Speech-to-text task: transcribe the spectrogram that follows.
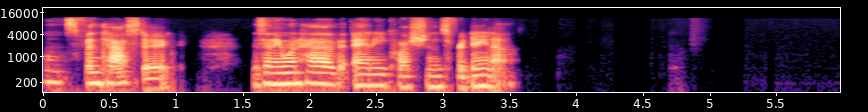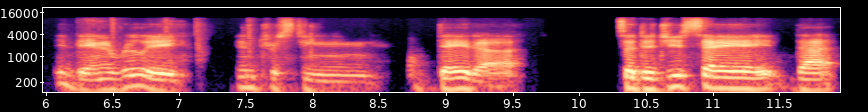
That's fantastic. Does anyone have any questions for Dana? Hey, Dana, really interesting data. So did you say that,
